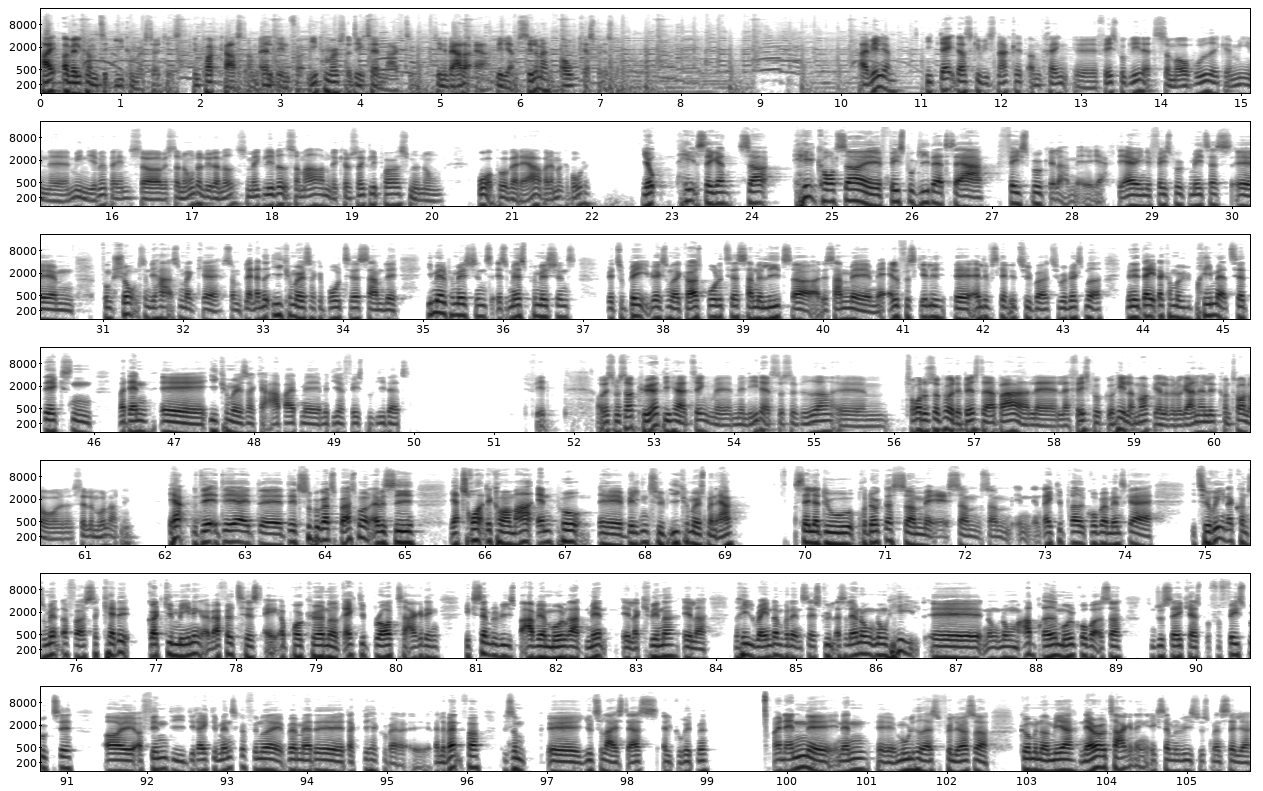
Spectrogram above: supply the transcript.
Hej og velkommen til E-Commerce Digest, en podcast om alt inden for e-commerce og digital marketing. Dine værter er William Sillemann og Kasper Hesler. Hej William. I dag der skal vi snakke lidt omkring øh, Facebook Lead Ads, som overhovedet ikke er min, øh, min hjemmebane. Så hvis der er nogen, der lytter med, som ikke lige ved så meget om det, kan du så ikke lige prøve at smide nogle ord på, hvad det er og hvordan man kan bruge det? Jo, helt sikkert. Så helt kort, så øh, Facebook Lead er Facebook, eller øh, ja, det er jo egentlig Facebook Metas øh, funktion, som de har, som man kan, som blandt andet e-commerce kan bruge til at samle e-mail permissions, sms permissions, B2B virksomheder kan også bruge det til at samle leads, og det samme med, med alle, forskellige, øh, alle de forskellige typer, typer virksomheder. Men i dag, der kommer vi primært til at dække sådan, hvordan øh, e-commerce kan arbejde med, med de her Facebook Lead Ads. Fedt. Og hvis man så kører de her ting med, med lead ads og så videre, øhm, tror du så på, at det bedste er bare at lade, lade Facebook gå helt amok, eller vil du gerne have lidt kontrol over øh, selve målretningen? Ja, det, det, er et, øh, det er et super godt spørgsmål. Jeg vil sige, jeg tror, det kommer meget an på, øh, hvilken type e-commerce man er. Sælger du produkter, som, øh, som, som en, en rigtig bred gruppe af mennesker er, i teorien er konsumenter for, så kan det godt give mening at i hvert fald teste af og prøve at køre noget rigtig broad targeting, eksempelvis bare ved at målrette mænd eller kvinder, eller noget helt random for den sags skyld. Altså lave nogle, nogle helt, øh, nogle, nogle meget brede målgrupper, og så, som du sagde Kasper, få Facebook til og, øh, at finde de, de rigtige mennesker, finde ud af, hvem er det, der det her kunne være øh, relevant for, og ligesom øh, utilize deres algoritme. Og en anden, øh, en anden øh, mulighed er selvfølgelig også at gå med noget mere narrow targeting, eksempelvis hvis man sælger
